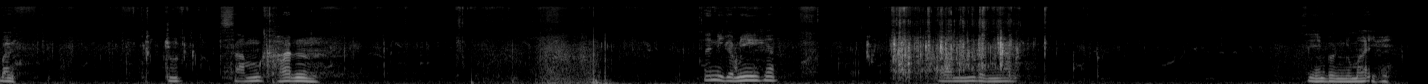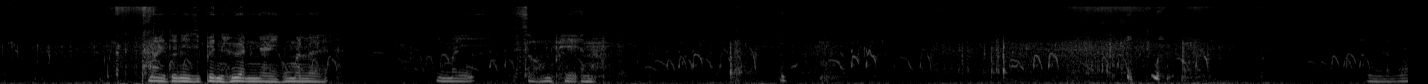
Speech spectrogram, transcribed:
เบิ่งจุดสำคัญนั่นนี่ก็มีกันลำเบิ่งนี่สิให้เบิ่งอยู่ไหมพี่ไม้ตัวนี้จะเป็นเฮือนใหญ่ของมันเลย นี่ไม้สองเพนเห็นนะบ่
